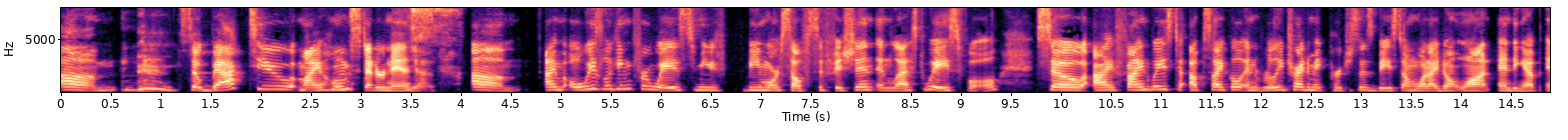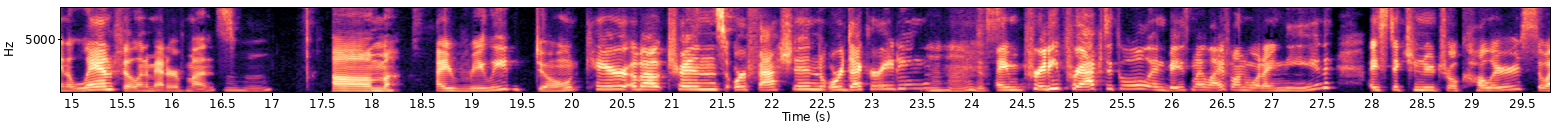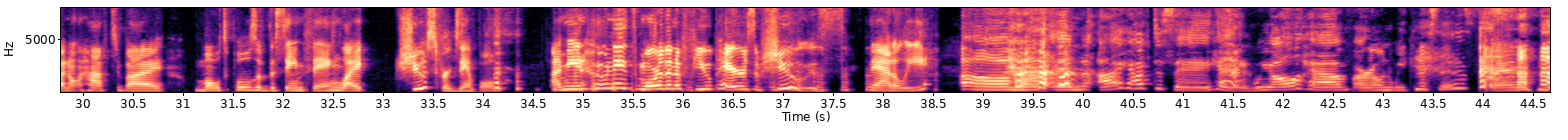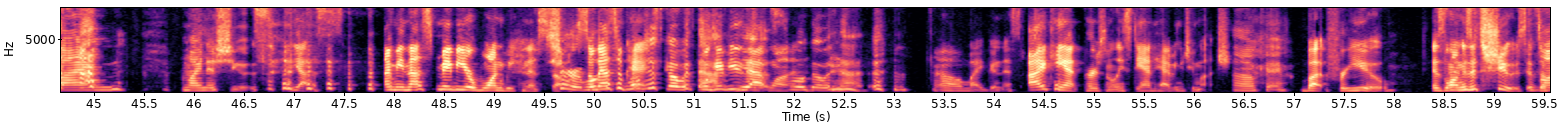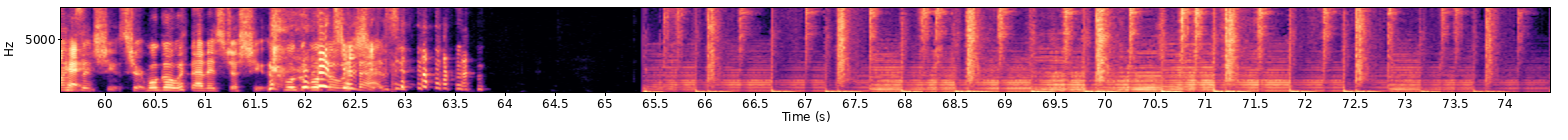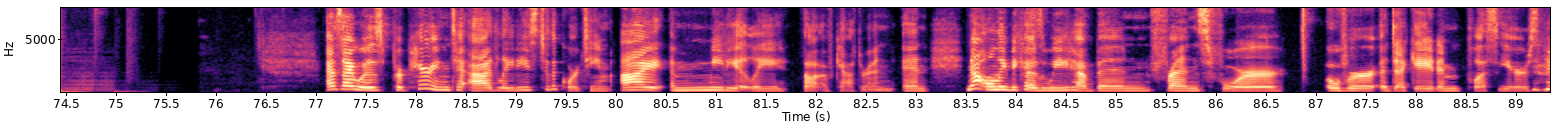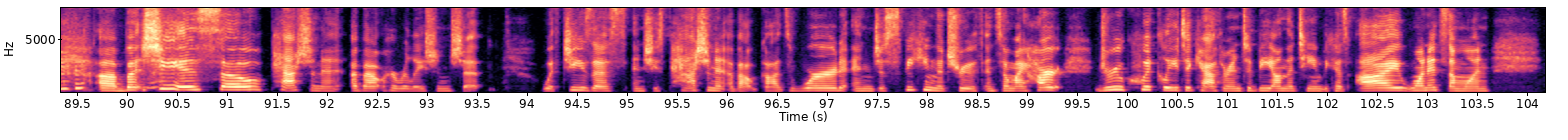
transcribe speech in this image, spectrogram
Um, so back to my homesteaderness. Yes. Um, I'm always looking for ways to be, be more self sufficient and less wasteful. So I find ways to upcycle and really try to make purchases based on what I don't want ending up in a landfill in a matter of months. Mhm. Um, I really don't care about trends or fashion or decorating. Mhm. Just- I'm pretty practical and base my life on what I need. I stick to neutral colors so I don't have to buy multiples of the same thing, like shoes, for example. I mean, who needs more than a few pairs of shoes, Natalie? Um, and I have to say, hey, we all have our own weaknesses, and mine, mine is shoes. Yes. I mean, that's maybe your one weakness, though. Sure, So we'll that's just, okay. We'll just go with that. We'll give you that one. We'll go with that. oh, my goodness. I can't personally stand having too much. okay, But for you, as long as it's shoes, as it's long okay. as it's shoes. Sure, we'll go with that. It's just shoes. We'll go. We'll go with that. As I was preparing to add ladies to the core team, I immediately thought of Catherine. And not only because we have been friends for over a decade and plus years, uh, but she is so passionate about her relationship with Jesus and she's passionate about God's word and just speaking the truth. And so my heart drew quickly to Catherine to be on the team because I wanted someone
